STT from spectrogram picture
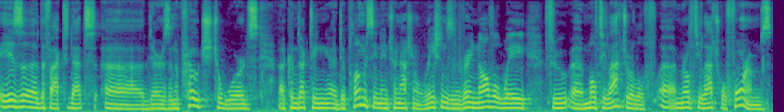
is the fact that there's an approach to towards uh, conducting uh, diplomacy and international relations in a very novel way through uh, multilateral, uh, multilateral forums,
